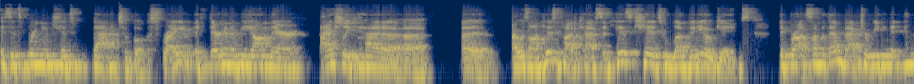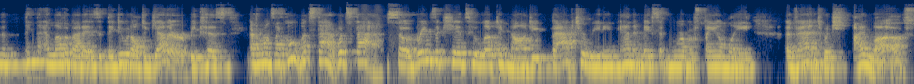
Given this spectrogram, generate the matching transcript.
is it's bringing kids back to books. Right? If they're going to be on there, I actually had a, a, a I was on his podcast and his kids who love video games it brought some of them back to reading it. And the thing that I love about it is that they do it all together because everyone's like, oh, what's that? What's that? So it brings the kids who love technology back to reading and it makes it more of a family event, which I love.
